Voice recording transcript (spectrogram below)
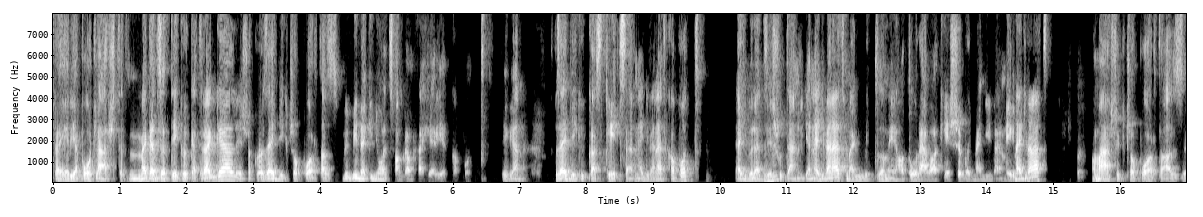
fehérjepótlást. Tehát megedzették őket reggel, és akkor az egyik csoport, az mindenki 80 g fehérjét kapott. Igen. Az egyikük azt kétszer 40-et kapott, egyből edzés uh-huh. után ugye 40-et, meg mit tudom én 6 órával később, vagy mennyivel még 40-et. A másik csoport az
